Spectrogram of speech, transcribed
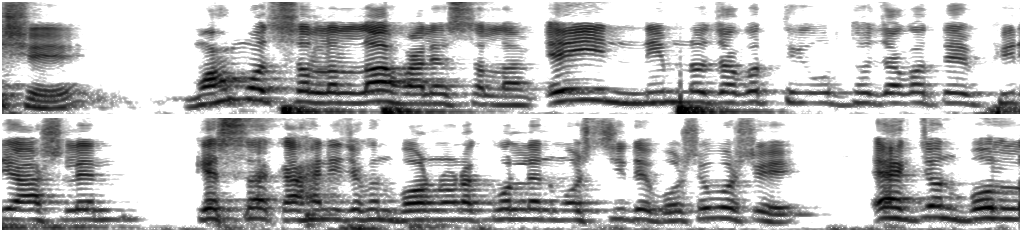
এসে মোহাম্মদ সাল্লাহ আলাইসাল্লাম এই নিম্ন জগৎ থেকে ঊর্ধ্ব জগতে ফিরে আসলেন। কেসা কাহিনী যখন বর্ণনা করলেন মসজিদে বসে বসে, একজন বলল,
